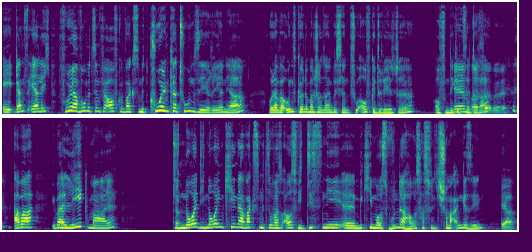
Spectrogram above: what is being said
ey, ganz ehrlich, früher, womit sind wir aufgewachsen? Mit coolen Cartoonserien, ja? Oder bei uns könnte man schon sagen, ein bisschen zu aufgedrehte, auf Nick etc. Aber überleg mal, die, neu, die neuen Kinder wachsen mit sowas aus wie Disney äh, Mickey Mouse Wunderhaus. Hast du die schon mal angesehen? Ja.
